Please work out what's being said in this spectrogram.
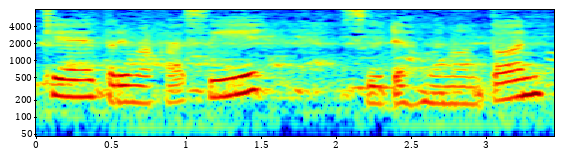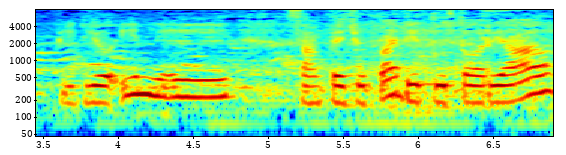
Oke terima kasih sudah menonton video ini. Sampai jumpa di tutorial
